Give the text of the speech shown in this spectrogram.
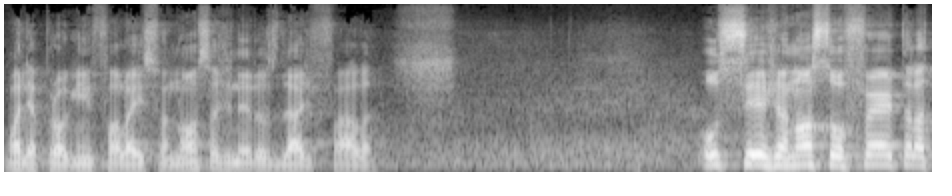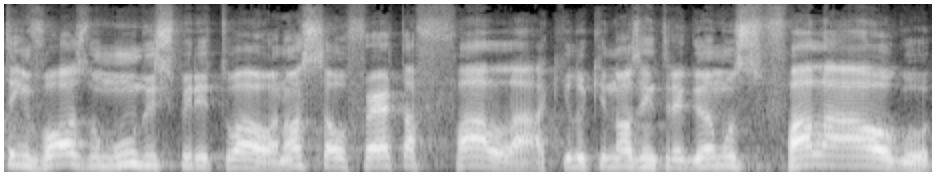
Olha para alguém falar isso, a nossa generosidade fala. Ou seja, a nossa oferta ela tem voz no mundo espiritual. A nossa oferta fala, aquilo que nós entregamos fala algo.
